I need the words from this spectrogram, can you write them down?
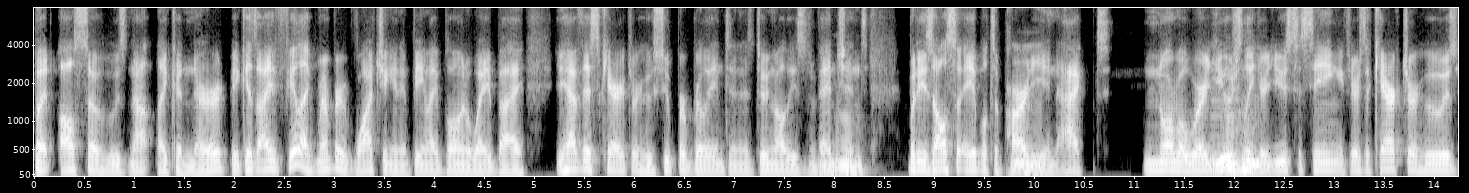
but also who's not like a nerd? Because I feel like remember watching it and being like blown away by you have this character who's super brilliant and is doing all these inventions, but he's also able to party and act normal. Where usually Mhm. you're used to seeing if there's a character who's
